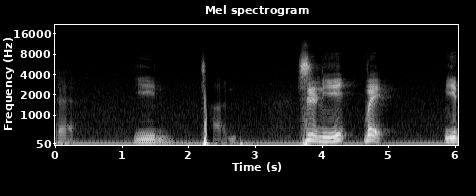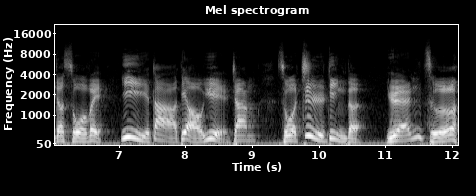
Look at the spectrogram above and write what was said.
的音程，是你为你的所谓 E 大调乐章所制定的原则。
